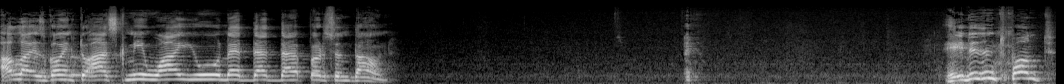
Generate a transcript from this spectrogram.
Allah is going to ask me why you let that, that person down. He didn't want.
